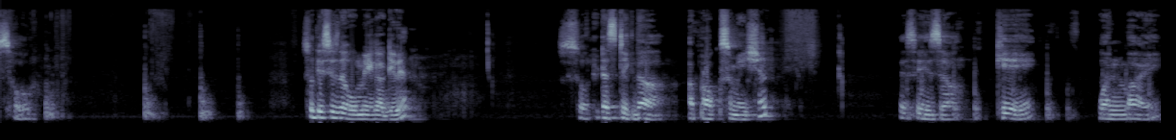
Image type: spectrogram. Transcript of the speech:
so so this is the omega given. So let us take the approximation. This is uh, k 1 by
